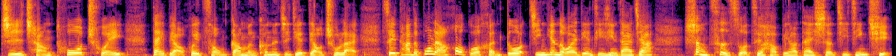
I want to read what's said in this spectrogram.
直肠脱垂，代表会从肛门可能直接掉出来。所以它的不良后果很多。今天的外电提醒大家，上厕所最好不要带手机进去。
